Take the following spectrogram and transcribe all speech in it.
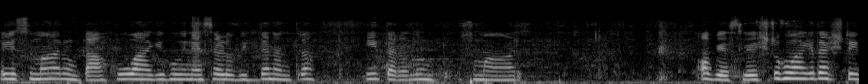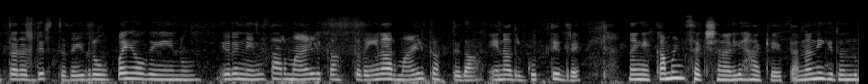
ಇಲ್ಲಿ ಸುಮಾರು ಉಂಟು. ಹೂವಾಗಿ ಹೂವಿನ ಎಸಳು ಬಿದ್ದ ನಂತರ ಈ ಥರದ್ದು ಉಂಟು. ಸುಮಾರು. ಆಬ್ವಿಯಸ್ಲಿ ಎಷ್ಟು ಹೂವಾಗಿದೆ ಅಷ್ಟು ಈ ಥರದ್ದು ಇರ್ತದೆ. ಇದರ ಉಪಯೋಗ ಏನು? ಇದರಿಂದ ಎಂತಾರು ಏನಾದ್ರು ಮಾಡ್ಲಿಕ್ಕೆ ಆಗ್ತದಾ? ಏನಾದರೂ ಗೊತ್ತಿದ್ದರೆ ನನಗೆ ಕಮೆಂಟ್ ಸೆಕ್ಷನಲ್ಲಿ ಹಾಕಿ, ಆಯಿತಾ? ನನಗಿದೊಂದು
